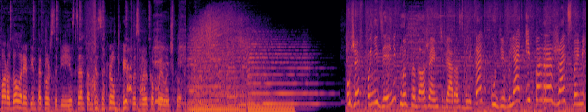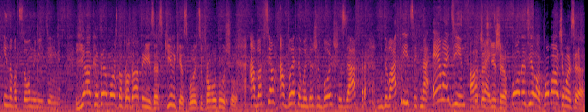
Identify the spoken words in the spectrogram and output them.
пару доларів він також собі з центами заробив по свою копилочку уже в понедельник мы продолжаем тебя развлекать, удивлять и поражать своими инновационными идеями. Як і де можна продати і за скільки свою цифрову душу? Обо всем об этом и даже больше завтра в 2.30 на М1. А Включайте. точніше, в понеділок побачимося!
